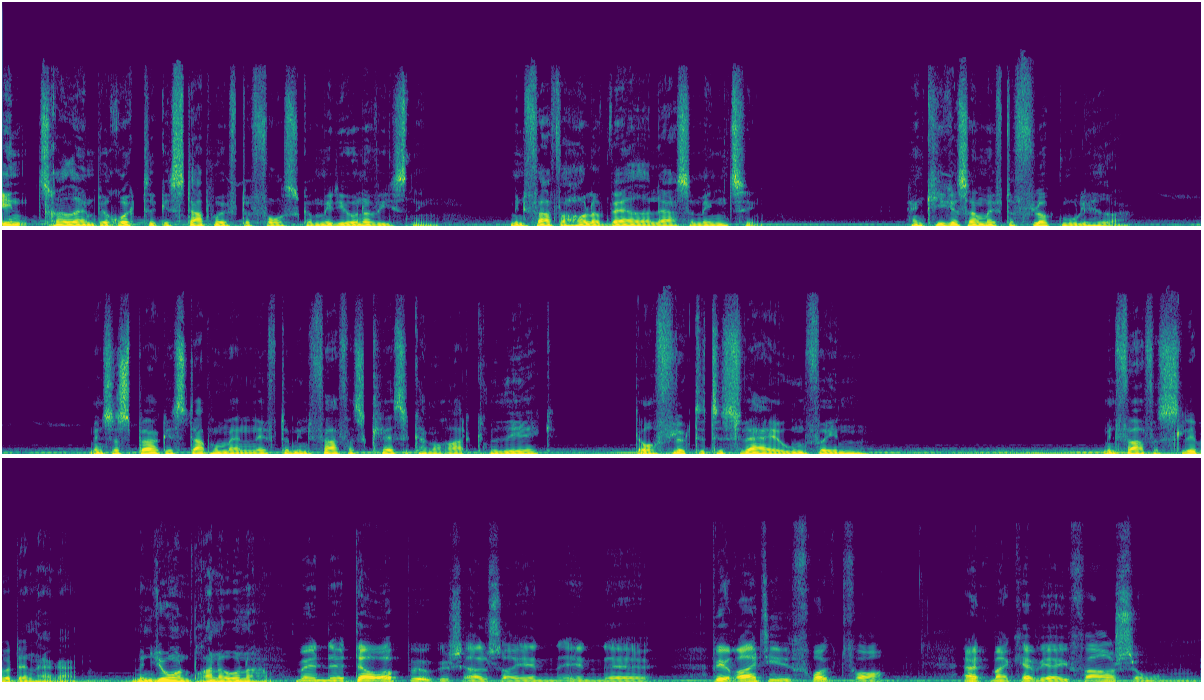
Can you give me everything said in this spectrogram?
Ind træder en berygtet Gestapo-efterforsker midt i undervisningen. Min far forholder vejret og lærer som ingenting. Han kigger sig om efter flugtmuligheder. Men så spørger Gestapo-manden efter min farfars klassekammerat Knud Erik, der var flygtet til Sverige ugen for inden. Min farfar slipper den her gang, men jorden brænder under ham. Men øh, der opbygges altså en, en øh, berettiget frygt for, at man kan være i farezonen,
